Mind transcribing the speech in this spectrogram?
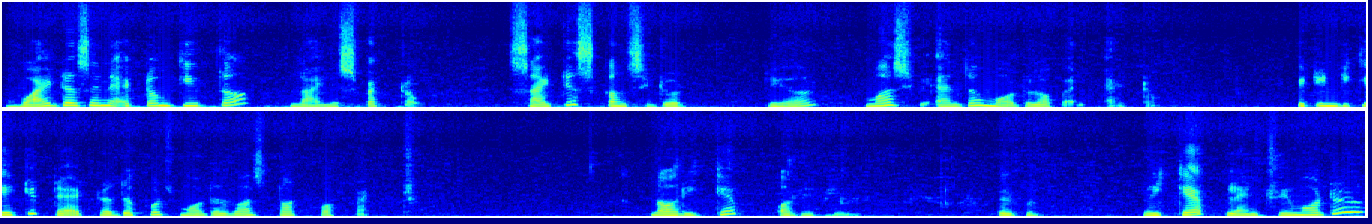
Why does an atom give the line spectrum? Scientists considered there must be another model of an atom. It indicated that Rutherford's model was not perfect. Now recap or review. We'll put recap planetary model,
